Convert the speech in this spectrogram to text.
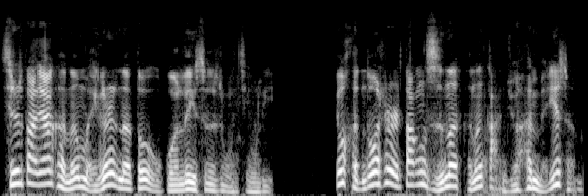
其实大家可能每个人呢都有过类似的这种经历，有很多事当时呢可能感觉还没什么，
